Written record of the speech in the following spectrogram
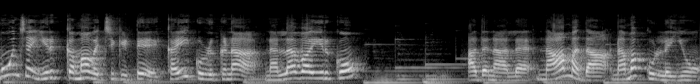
மூஞ்ச இறுக்கமா வச்சுக்கிட்டு கை குழுக்குனா நல்லாவா இருக்கும்? அதனால நாம தான் நமக்குள்ளேயும்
